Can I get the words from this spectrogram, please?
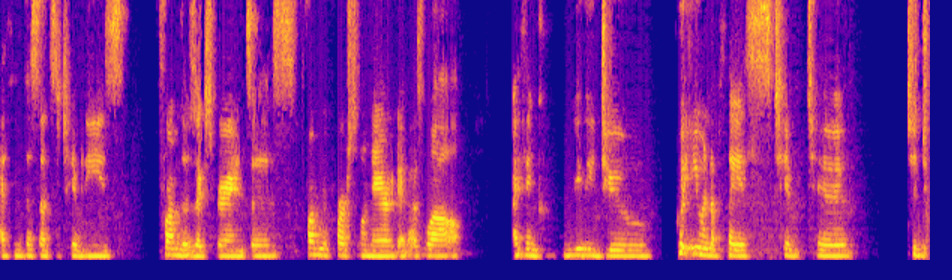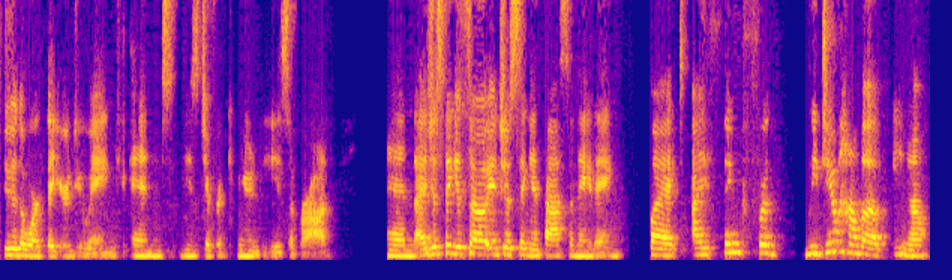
I think, the sensitivities from those experiences, from your personal narrative as well, I think really do put you in a place to to to do the work that you're doing in these different communities abroad. And I just think it's so interesting and fascinating. But I think for we do have a, you know,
